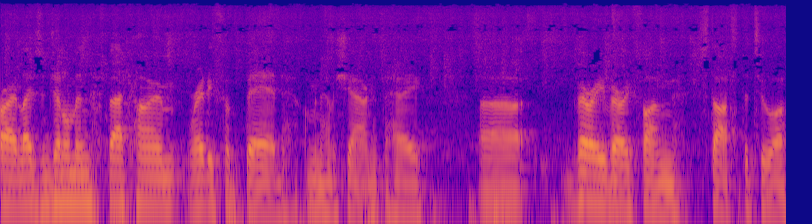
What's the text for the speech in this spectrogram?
All right, ladies and gentlemen, back home, ready for bed. I'm gonna have a shower and hit the hay. Uh, very, very fun start to the tour.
